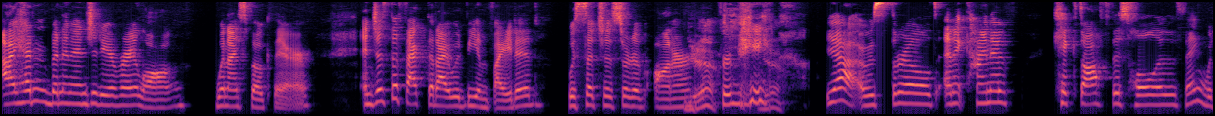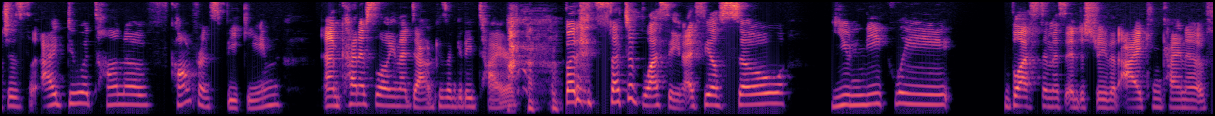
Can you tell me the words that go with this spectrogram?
I hadn't been an engineer very long when I spoke there. And just the fact that I would be invited was such a sort of honor yeah, for me. Yeah. yeah, I was thrilled. And it kind of kicked off this whole other thing, which is I do a ton of conference speaking. I'm kind of slowing that down because I'm getting tired, but it's such a blessing. I feel so uniquely blessed in this industry that I can kind of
